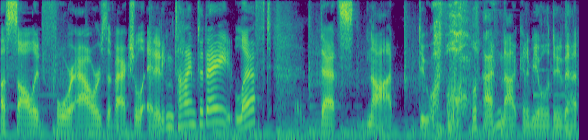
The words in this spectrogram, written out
a solid four hours of actual editing time today left, that's not doable. I'm not going to be able to do that.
